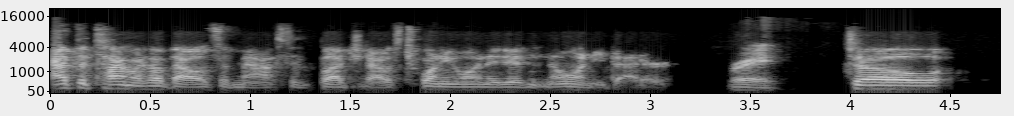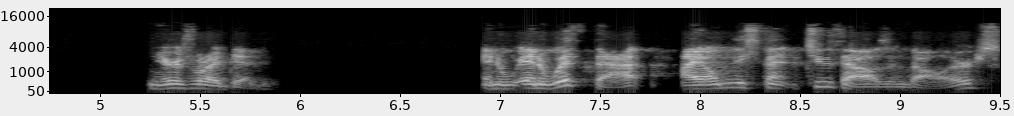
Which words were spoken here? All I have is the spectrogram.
At the time, I thought that was a massive budget. I was twenty one. I didn't know any better. Right. So here's what I did. And, and with that, I only spent $2,000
